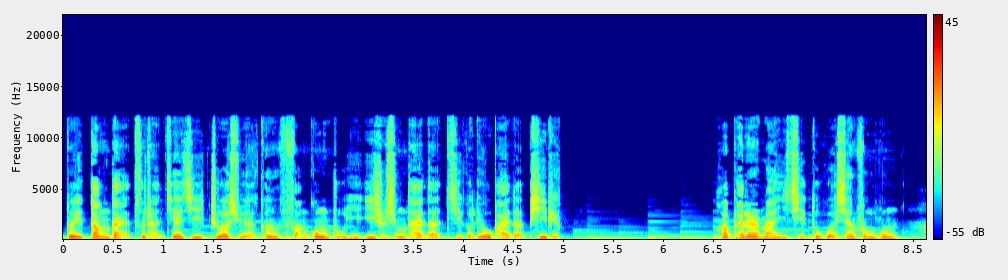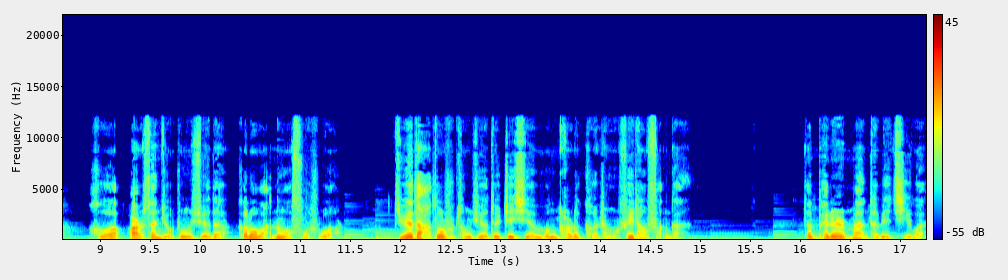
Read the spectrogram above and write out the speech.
对当代资产阶级哲学跟反共主义意识形态的几个流派的批评。和佩雷尔曼一起度过先锋宫和二三九中学的格罗瓦诺夫说。绝大多数同学对这些文科的课程非常反感，但佩雷尔曼特别奇怪，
